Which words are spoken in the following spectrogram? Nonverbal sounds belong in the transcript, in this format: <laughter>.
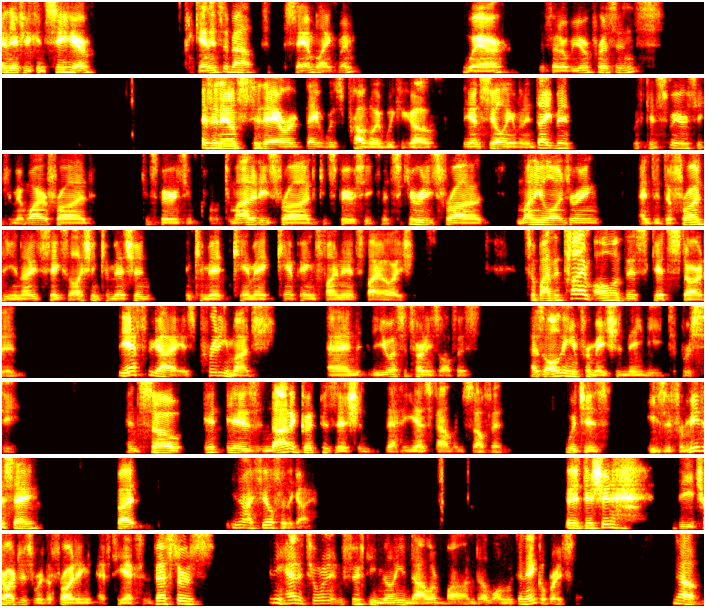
And if you can see here, again, it's about Sam Bankman, where the Federal Bureau of Prisons has announced today, or they was probably a week ago, the unsealing of an indictment with conspiracy to commit wire fraud, conspiracy commodities fraud, conspiracy to commit securities fraud, money laundering, and to defraud the United States Election Commission and commit campaign finance violations. So by the time all of this gets started, the FBI is pretty much, and the US Attorney's Office has all the information they need to proceed. And so it is not a good position that he has found himself in, which is easy for me to say, but you know, I feel for the guy. In addition, the charges were defrauding FTX investors, and he had a $250 million bond along with an ankle bracelet. Now,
